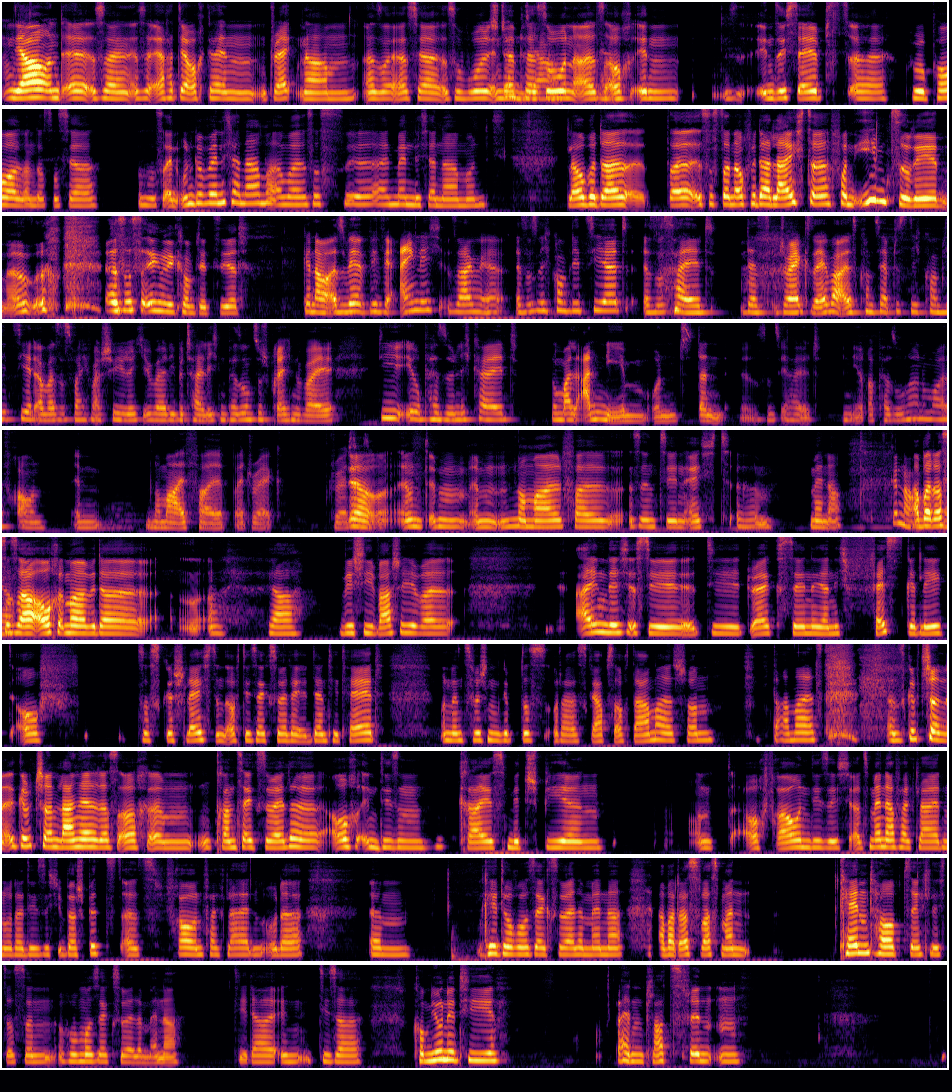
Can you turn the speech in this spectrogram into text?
Ja, und er, ist ein, also er hat ja auch keinen Drag-Namen. Also er ist ja sowohl in der Stimmt, ja. Person als Ja. auch in, in sich selbst äh, RuPaul. Und das ist ja, das ist ein ungewöhnlicher Name, aber es ist äh, ein männlicher Name. Und ich glaube, da, da ist es dann auch wieder leichter, von ihm zu reden. Also es ist irgendwie kompliziert. Genau, also wir, wir, wir eigentlich sagen wir, es ist nicht kompliziert, es ist halt, das Drag selber als Konzept ist nicht kompliziert, aber es ist manchmal schwierig, über die beteiligten Personen zu sprechen, weil die ihre Persönlichkeit nun mal annehmen und dann äh, sind sie halt in ihrer Persona normal Frauen im Normalfall bei Drag. Dress Ja, und im, im Normalfall sind sie in echt ähm, Männer. Genau. Aber das ja. ist ja auch immer wieder, äh, ja, wischiwaschi, weil eigentlich ist die, die Drag-Szene ja nicht festgelegt auf das Geschlecht und auf die sexuelle Identität. Und inzwischen gibt es, oder es gab es auch damals schon, damals, also es gibt schon, gibt schon lange, dass auch ähm, Transsexuelle auch in diesem Kreis mitspielen und auch Frauen, die sich als Männer verkleiden oder die sich überspitzt als Frauen verkleiden oder ähm, heterosexuelle Männer. Aber das, was man kennt hauptsächlich, das sind homosexuelle Männer, die da in dieser Community einen Platz finden.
